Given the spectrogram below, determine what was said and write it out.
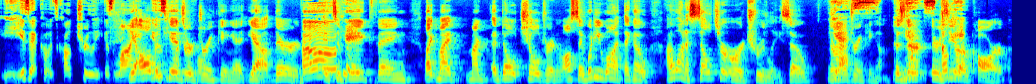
Is it? It's called Truly. Is lime. Yeah, all It the kids are drinking it. Yeah, they're Oh, it's a big thing. Like my my adult children, I'll say, "What do you want?" They go, "I want a seltzer or a Truly." So they're all drinking them because Yes. they're they're Okay. zero carb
